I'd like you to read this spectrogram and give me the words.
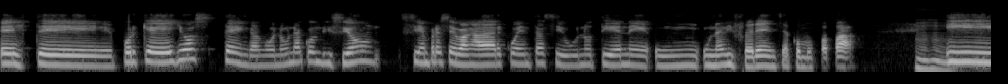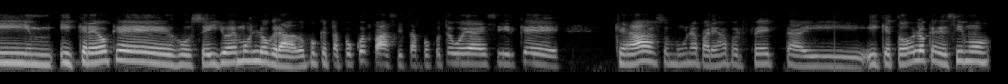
este, porque ellos tengan o no una condición, siempre se van a dar cuenta si uno tiene una diferencia como papá. y, creo que José y yo hemos logrado, porque tampoco es fácil, tampoco te voy a decir que, que ah, somos una pareja perfecta y, y, que todo lo que decimos,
